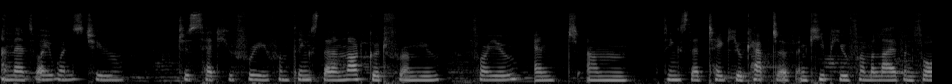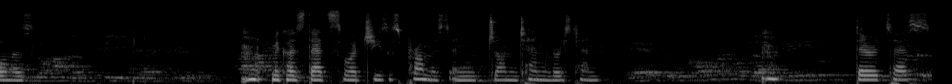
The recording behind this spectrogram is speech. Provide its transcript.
and that's why He wants to to set you free from things that are not good from you for you and um, things that take you captive and keep you from a life in fullness. because that's what Jesus promised in John 10, verse 10. there it says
